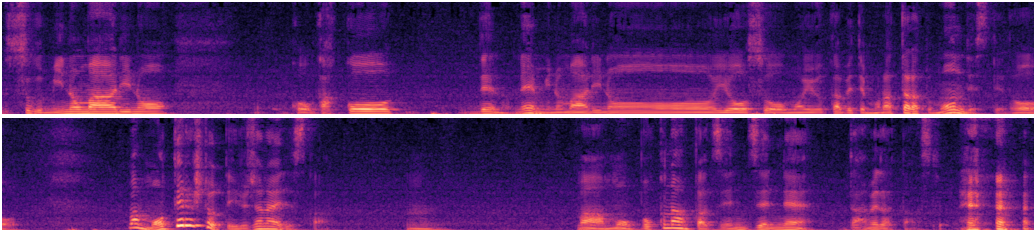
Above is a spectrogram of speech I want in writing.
う、すぐ身の回りの、こう、学校でのね身の回りの様子を思い浮かべてもらったらと思うんですけどまあモテる人っているじゃないですか。うん。まあもう僕なんか全然ねダメだったんですけどね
